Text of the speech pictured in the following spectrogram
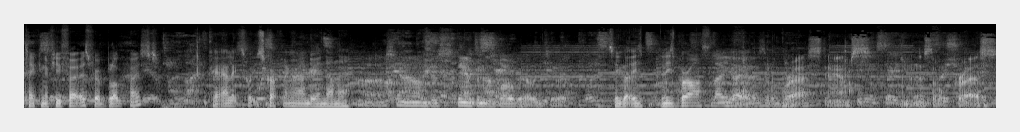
taking a few photos for a blog post. the entire life. Okay, Alex, what are you scruffling around doing down there? Uh, so now I'm just stamping that logo into it. So you got these these brass logo. Yeah, these little brass stamps, and then this little press.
